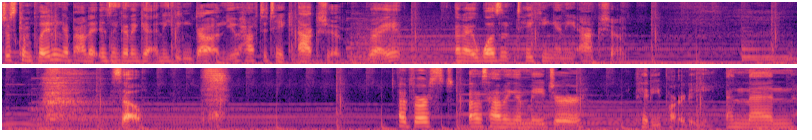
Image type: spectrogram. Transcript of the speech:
just complaining about it isn't going to get anything done. You have to take action, right? And I wasn't taking any action. So, at first, I was having a major pity party, and then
